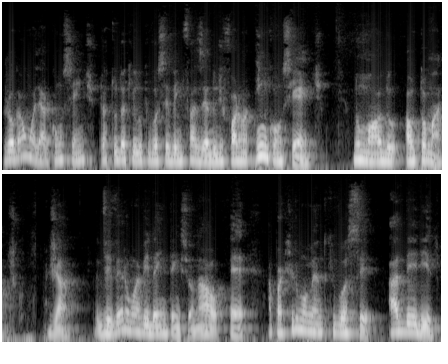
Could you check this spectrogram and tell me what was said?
jogar um olhar consciente para tudo aquilo que você vem fazendo de forma inconsciente, no modo automático. Já viver uma vida intencional é, a partir do momento que você aderir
